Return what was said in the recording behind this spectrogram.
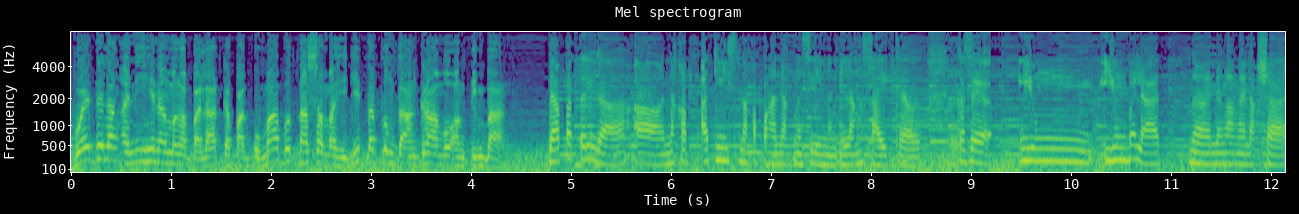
Pwede lang anihin ang mga balat kapag umabot na sa mahigit 300 gramo ang timbang. dapat talaga ah, naka- at least nakapanganak na sila ng ilang cycle kasi yung yung balat na nanganganak siya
